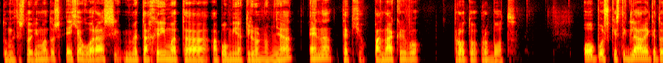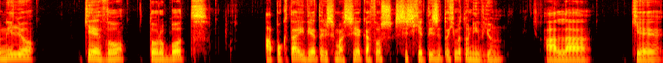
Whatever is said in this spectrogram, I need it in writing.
του μυθιστορήματος έχει αγοράσει με τα χρήματα από μια κληρονομιά ένα τέτοιο πανάκριβο πρώτο ρομπότ. Όπως και στην Κλάρα και τον Ήλιο και εδώ το ρομπότ αποκτά ιδιαίτερη σημασία καθώς συσχετίζεται όχι με τον ίδιο αλλά και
